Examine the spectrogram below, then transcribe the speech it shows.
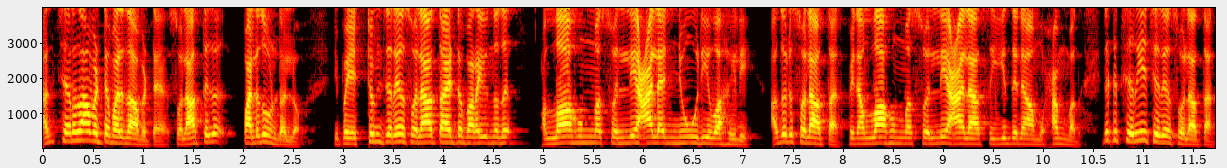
അത് ചെറുതാവട്ടെ വലുതാവട്ടെ. സ്വലാത്ത് പലതും ഉണ്ടല്ലോ. ഇപ്പൊ ഏറ്റവും ചെറിയ സ്വലാത്തായിട്ട് പറയുന്നത് അള്ളാഹുമ്മ സൊല്ലി അല നൂരി വഹ്ലി. അതൊരു സ്വലാത്താൻ പിന്നെ അള്ളാഹുമ്മ സൊല്ലി അല സീദിന മുഹമ്മദ്. ഇതൊക്കെ ചെറിയ ചെറിയ സ്വലാത്താൻ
